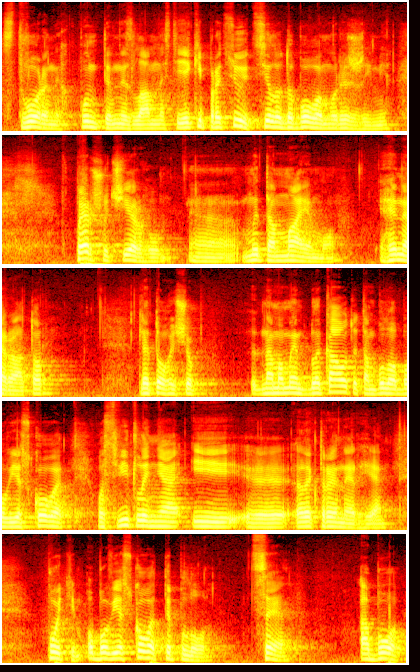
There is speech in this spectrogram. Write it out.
створених пунктів незламності, які працюють в цілодобовому режимі. В першу чергу е, ми там маємо генератор для того, щоб на момент блекауту там було обов'язкове освітлення і е, електроенергія. Потім обов'язково тепло. Це або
